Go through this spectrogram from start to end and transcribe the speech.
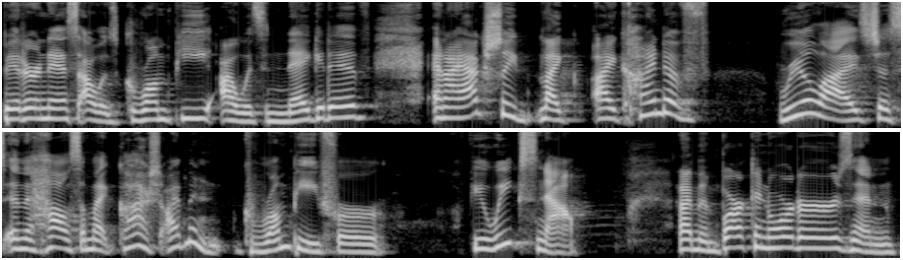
bitterness. I was grumpy, I was negative, and I actually like, I kind of realized just in the house, I'm like, gosh, I've been grumpy for a few weeks now. I've been barking orders and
